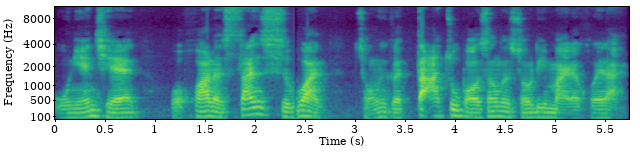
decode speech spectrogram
五年前，我花了三十万。”从一个大珠宝商的手里买了回来。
